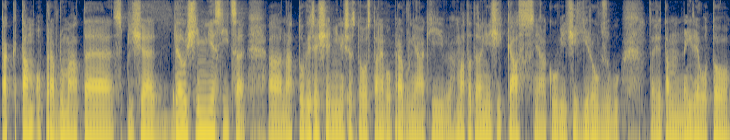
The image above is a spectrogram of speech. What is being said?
tak tam opravdu máte spíše delší měsíce na to vyřešení, než se z toho stane opravdu nějaký hmatatelnější kas s nějakou větší dírou v zubu. Takže tam nejde o to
